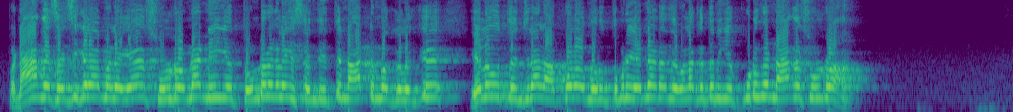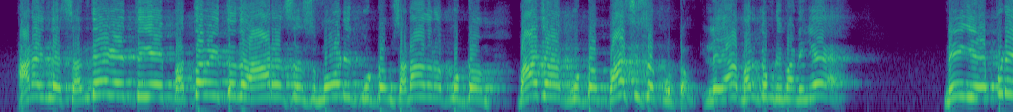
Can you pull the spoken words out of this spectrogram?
இப்போ நாங்கள் சசிகலா மேலே ஏன் சொல்கிறோம்னா நீங்கள் தொண்டர்களை சந்தித்து நாட்டு மக்களுக்கு எழுபத்தஞ்சு நாள் அப்போலோ மருத்துவமனை என்ன நடந்த விளக்கத்தை நீங்கள் கொடுங்கன்னு நாங்கள் சொல்கிறோம் ஆனால் இந்த சந்தேகத்தையே பத்த வைத்தது ஆர்எஸ்எஸ் மோடி கூட்டம் சனாதன கூட்டம் பாஜக கூட்டம் பாசிச கூட்டம். இல்லையா? மறுக்க முடியுமா நீங்கள் நீங்கள் எப்படி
